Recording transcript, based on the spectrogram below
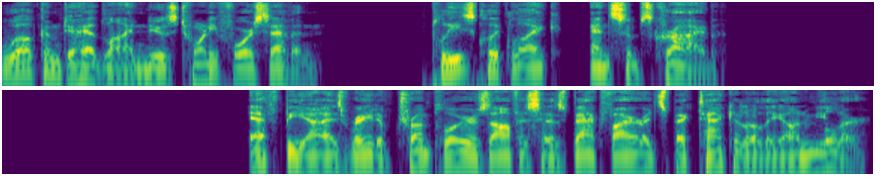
Welcome to Headline News 24/7. Please click like and subscribe. FBI's raid of Trump lawyer's office has backfired spectacularly on Mueller.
